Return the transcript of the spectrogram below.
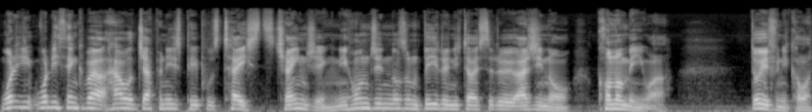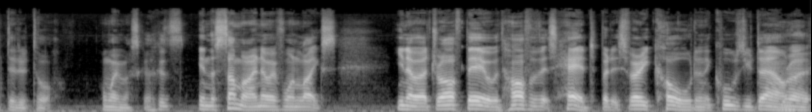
what do you what do you think about how Japanese people's tastes changing? 日本人のそのビールに対する味の好みは？どういうふうに変わってると思いますか Because in the summer I know everyone likes you know a draft beer with half of its head but it's very cold and it cools you down. Right.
